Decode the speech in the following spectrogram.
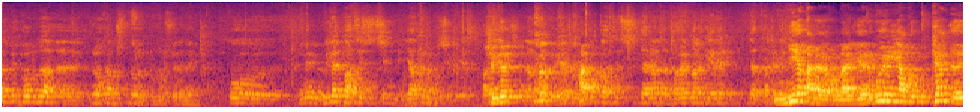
Bir konuda e, notam üstünde unuttum bunu söylemeyi. Bu e, millet bahçesi için yatırım için para buraya. Ha- Millet bahçesi için herhalde karayolların yeri de talep ediyor. Niye karayollar yeri? Buyurun yapın. Kent, e,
